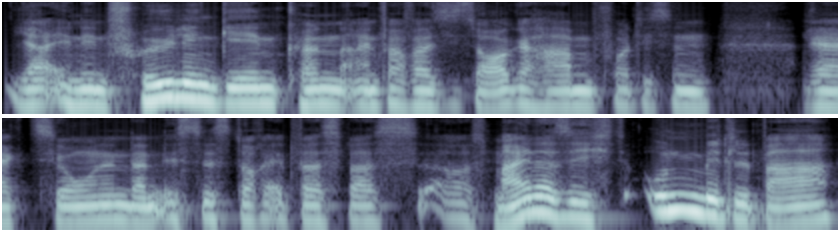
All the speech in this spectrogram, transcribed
ja in den Frühling gehen können, einfach weil sie Sorge haben vor diesen Reaktionen, dann ist es doch etwas, was aus meiner Sicht unmittelbar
